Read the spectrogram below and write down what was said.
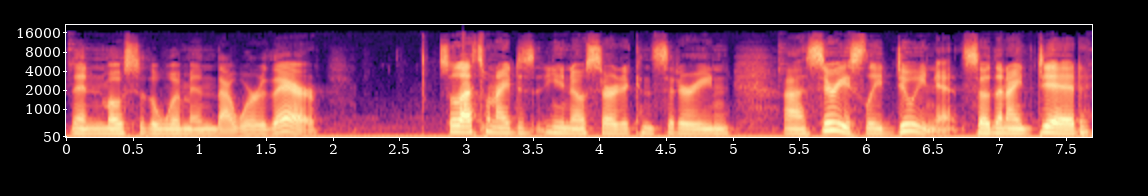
than most of the women that were there. So that's when I, you know, started considering uh, seriously doing it. So then I did.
